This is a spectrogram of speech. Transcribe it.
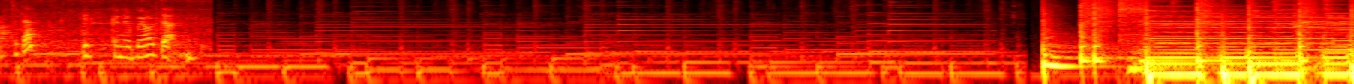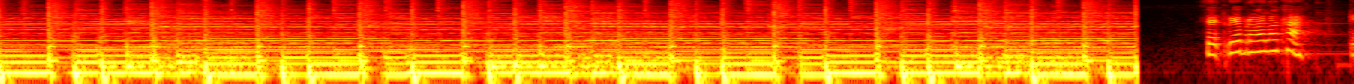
after that it's gonna well done ร็จเรียบร้อยแล้วค่ะ แก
